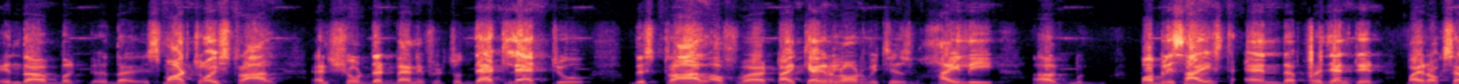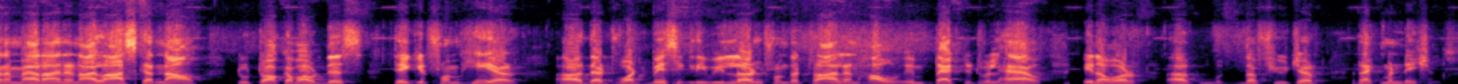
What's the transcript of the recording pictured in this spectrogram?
in the the smart choice trial and showed that benefit. So that led to this trial of uh, ticagrelor, which is highly uh, publicized and uh, presented by Roxana Mehran. And I'll ask her now to talk about this, take it from here, uh, that what basically we learned from the trial and how impact it will have in our uh, the future recommendations.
